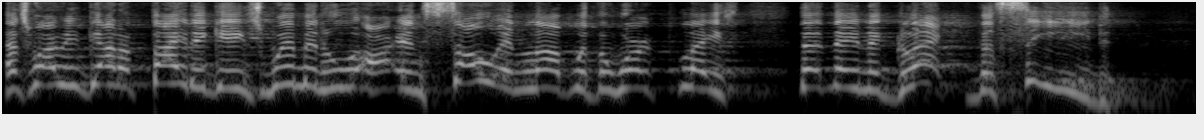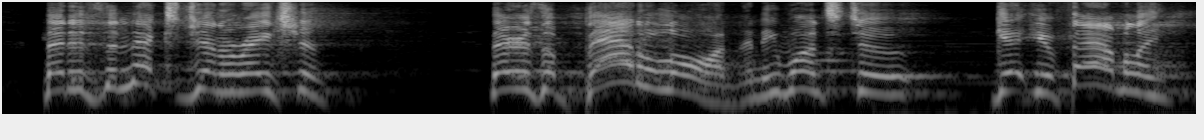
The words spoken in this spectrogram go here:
That's why we've got to fight against women who are in so in love with the workplace that they neglect the seed that is the next generation. There is a battle on, and he wants to get your family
